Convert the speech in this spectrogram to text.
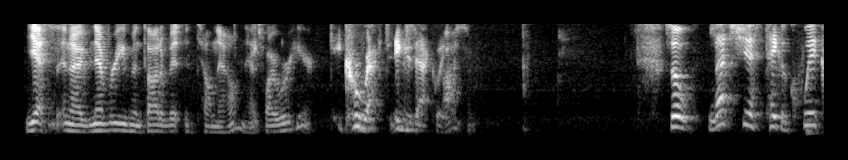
yes, and I've never even thought of it until now. and That's why we're here. Correct, exactly. Awesome. So let's just take a quick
